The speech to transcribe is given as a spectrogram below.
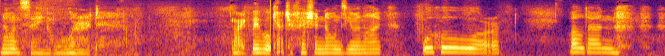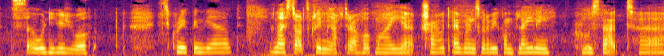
No one's saying a word. Like they will catch a fish and no one's even like woohoo or well done. It's so unusual. It's creeping me out. When I start screaming after I hook my uh, trout, everyone's gonna be complaining. Who's that uh,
